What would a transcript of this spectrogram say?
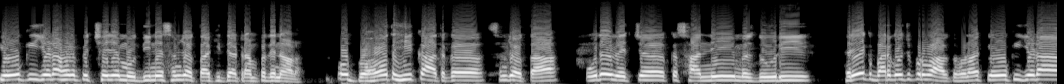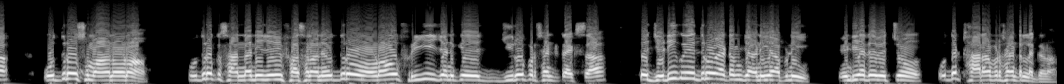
ਕਿਉਂਕਿ ਜਿਹੜਾ ਹੁਣ ਪਿੱਛੇ ਜੇ ਮੋਦੀ ਨੇ ਸਮਝੌਤਾ ਕੀਤਾ ਟਰੰਪ ਦੇ ਨਾਲ, ਉਹ ਬਹੁਤ ਹੀ ਘਾਤਕ ਸਮਝੌਤਾ। ਉਹਦੇ ਵਿੱਚ ਕਿਸਾਨੀ ਮਜ਼ਦੂਰੀ ਹਰੇਕ ਵਰਗ ਉਹ ਚ ਪ੍ਰਭਾਵਿਤ ਹੋਣਾ, ਕਿਉਂਕਿ ਜਿਹੜਾ ਉਧਰੋਂ ਸਮਾਨ ਆਉਣਾ ਉਧਰੋਂ ਕਿਸਾਨਾਂ ਦੀਆਂ ਜਿਹੜੀ ਫਸਲਾਂ ਨੇ, ਉਧਰੋਂ ਆਉਣਾ, ਉਹ ਫ੍ਰੀ ਜਾਣੀ ਕਿ 0% ਟੈਕਸ ਆ। ਤੇ ਜਿਹੜੀ ਕੋਈ ਇਧਰੋਂ ਆਈਟਮ ਜਾਣੀ ਆ ਆਪਣੀ ਇੰਡੀਆ ਦੇ ਵਿੱਚੋਂ, ਉਧਰ 18% ਲੱਗਣਾ।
